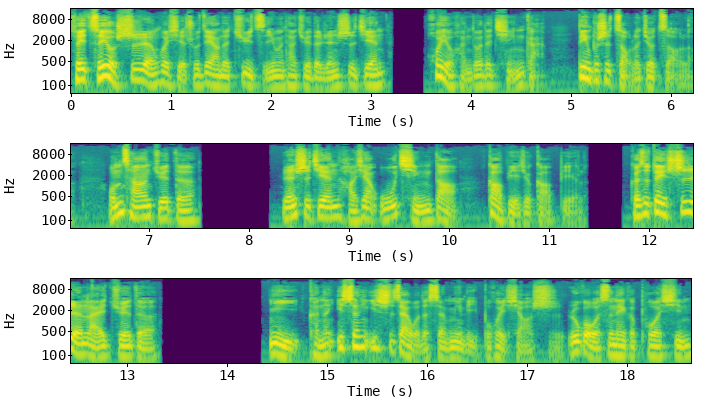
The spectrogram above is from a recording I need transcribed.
所以只有诗人会写出这样的句子，因为他觉得人世间会有很多的情感，并不是走了就走了。我们常常觉得。人世间好像无情到告别就告别了，可是对诗人来觉得，你可能一生一世在我的生命里不会消失。如果我是那个坡心，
